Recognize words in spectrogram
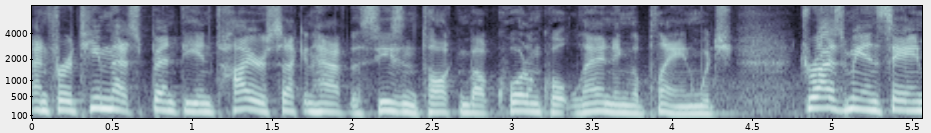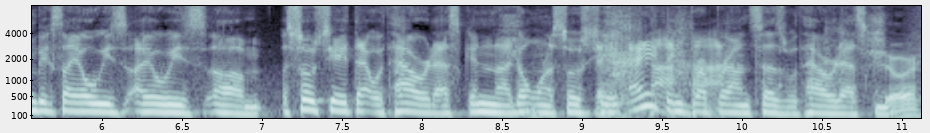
And for a team that spent the entire second half of the season talking about quote unquote landing the plane, which drives me insane because I always I always um, associate that with Howard Eskin, and I don't want to associate anything Brett Brown says with Howard Eskin. Sure.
